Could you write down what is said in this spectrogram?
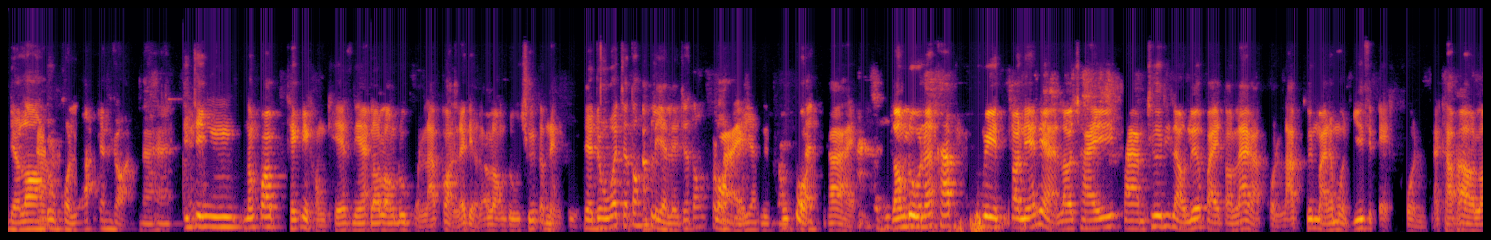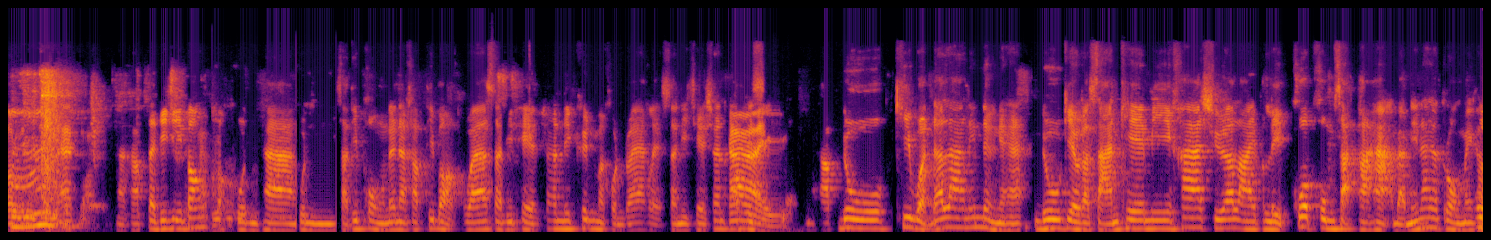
เดี๋ยวลองดูผลลัพธ์กันก่อนนะฮะจริงๆน้องป๊อปเทคนิคของเคสเนี้ยเราลองดูผลลัพธ์ก่อนแล้วเดี๋ยวเราลองดูชื่อตำแหน่งอื่นเดี๋ยวดูว่าจะต้องเปลี่ยนหรือจะต้องปลดใช่หรือยังหรือต้องกดได้ลองดูนะครับคุณวีตอนนี้เนี่ยเราใช้ตามชื่อที่เราเลือกไปตอนแรกอะผลลัพธ์ขึ้นมาทั้งหมด 21 คนนะครับเอาเราดูคนแรกก่อนนะครับแต่จริงๆต้องขอบคุณทางคุณสาธิพงศ์ด้วยนะครับ ที่บอกว่า sanitation นี่ขึ้นมาคนแรกเลย sanitation ใช่ officer นะครับดูคีย์เวิร์ดด้านล่างนิดนึงนะฮะดูเกี่ยวกับสารเคมีฆ่าเชื้อลายผลิตควบคุมสัตว์พาหะแบบนี้น่าจะตรงไหมครับ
